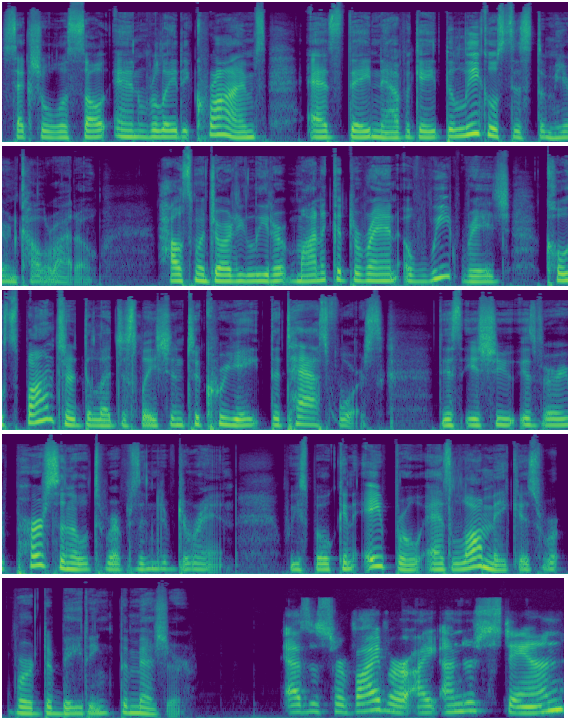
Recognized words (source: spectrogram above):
sexual assault, and related crimes as they navigate the legal system here in Colorado. House Majority Leader Monica Duran of Wheat Ridge co sponsored the legislation to create the task force. This issue is very personal to Representative Duran. We spoke in April as lawmakers were debating the measure as a survivor, I understand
